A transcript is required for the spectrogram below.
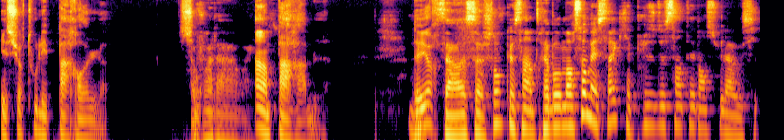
et surtout les paroles sont Voilà, ouais. imparables. D'ailleurs, ça, ça, je trouve que c'est un très beau morceau, mais c'est vrai qu'il y a plus de synthé dans celui-là aussi.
